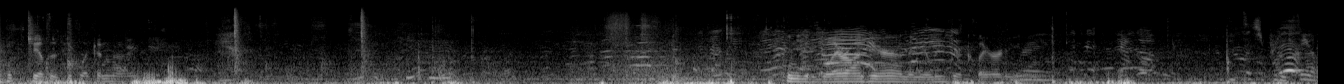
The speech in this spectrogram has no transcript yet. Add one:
See if there's people. Uh, then you get a glare on here, and then you lose your clarity. Right. Such a pretty field.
